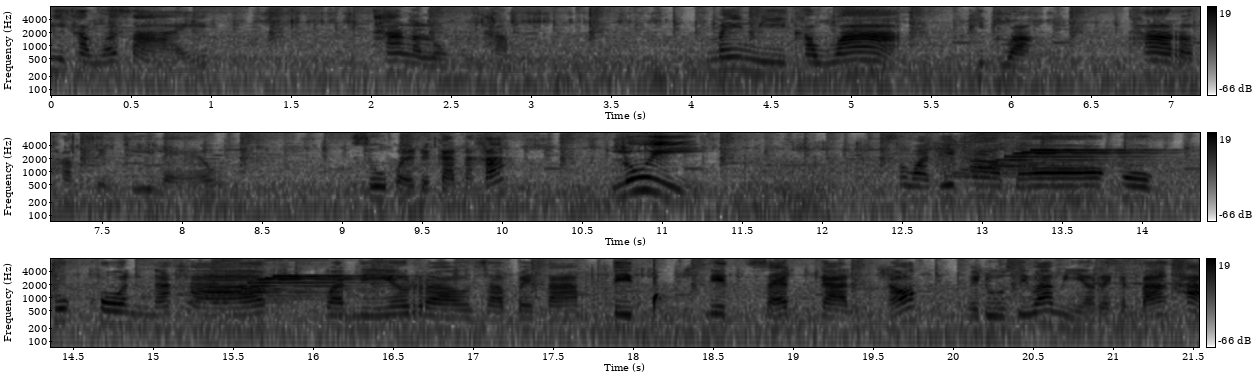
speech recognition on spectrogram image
มีคำว่าสาย ถ้าเราลงมือทำไม่มีคำว่าผิดหวัง ถ้าเราทำเต็มที่แล้ว สู้ไปด้วยกันนะคะ ลุย สวัสดีค่ะม .6 ทุกคนนะคะ วันนี้เราจะไปตามติดเน็ตแซดกันเนาะไปดูซิว่ามีอะไรกันบ้างค่ะ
